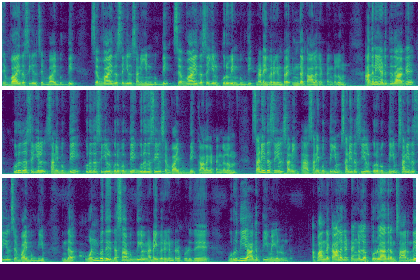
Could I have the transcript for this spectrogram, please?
செவ்வாய் தசையில் செவ்வாய் புக்தி செவ்வாய் திசையில் சனியின் புக்தி செவ்வாய் திசையில் குருவின் புக்தி நடைபெறுகின்ற இந்த காலகட்டங்களும். அதனை அடுத்ததாக குருதசையில் சனி புக்தி குருதசையில் குரு புக்தி குருதசையில் செவ்வாய் புக்தி காலகட்டங்களும். சனி தசையில் சனி சனி புக்தியும் சனி தசையில் குரு புக்தியும் சனி தசையில் செவ்வாய் புக்தியும். இந்த ஒன்பது தசா புக்திகள் நடைபெறுகின்ற பொழுது உறுதியாக தீமைகள் உண்டு. அப்போ அந்த காலகட்டங்களில் பொருளாதாரம் சார்ந்து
